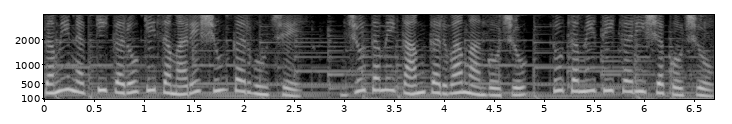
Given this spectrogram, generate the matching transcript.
તમે નક્કી કરો કે તમારે શું કરવું છે. જો તમે કામ કરવા માંગો છો, તો તમે તે કરી શકો છો.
